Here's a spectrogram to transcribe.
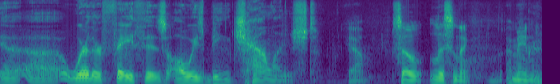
uh, uh, where their faith is always being challenged? Yeah. So listening. I mean, okay.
